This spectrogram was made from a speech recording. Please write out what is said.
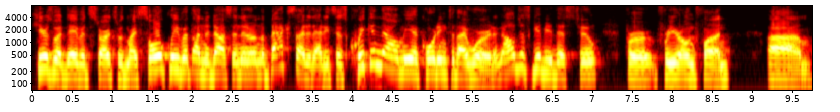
here's what David starts with: My soul cleaveth unto dust. And then on the backside of that, he says, Quicken thou me according to thy word. And I'll just give you this too for, for your own fun. Um,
